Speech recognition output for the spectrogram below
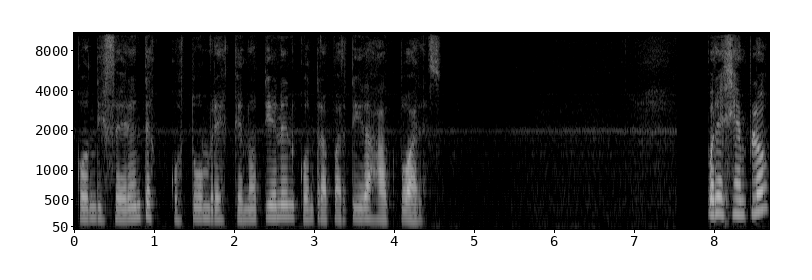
con diferentes costumbres que no tienen contrapartidas actuales. Por ejemplo,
